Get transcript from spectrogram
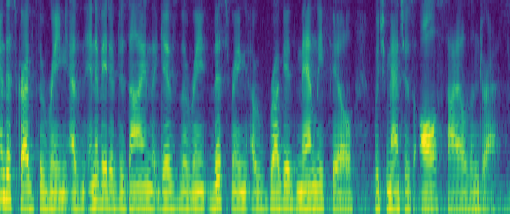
and describes the ring as an innovative design that gives ring, this ring a rugged, manly feel which matches all styles and dress.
